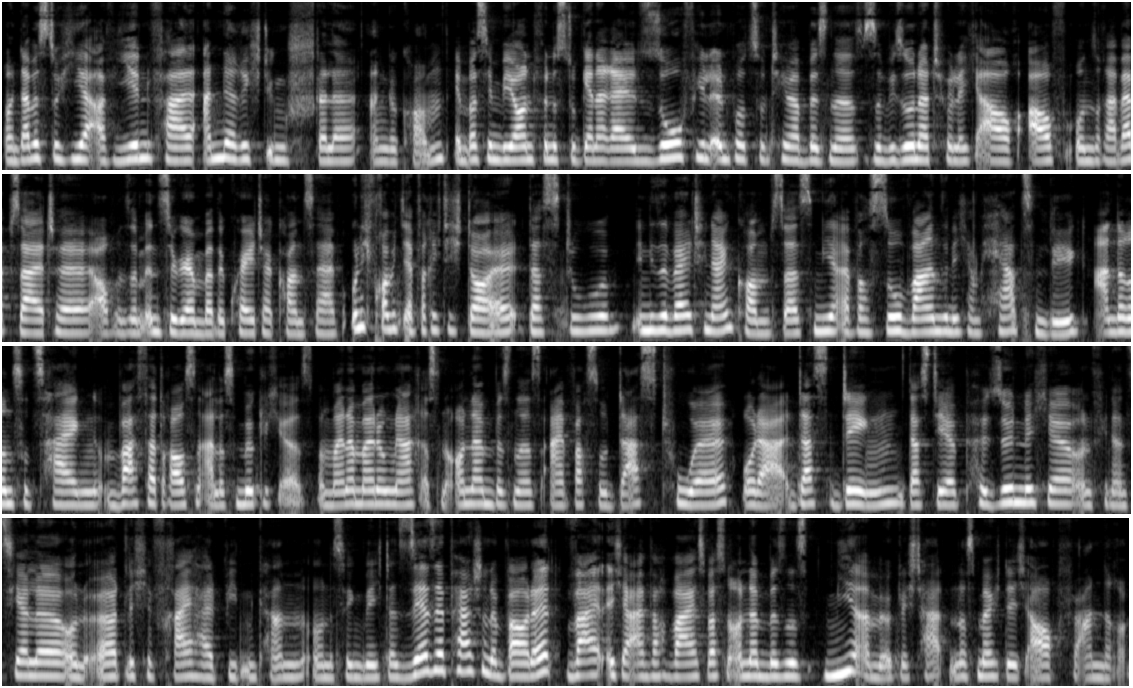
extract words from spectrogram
Und da bist du hier auf jeden Fall an der richtigen Stelle angekommen. Im Bossy Beyond findest du generell so viel Input zum Thema Business, sowieso natürlich auch auf unserer Webseite, auf unserem Instagram bei The Creator Concept. Und ich freue mich einfach richtig doll, dass du in diese Welt hineinkommst, dass mir einfach so wahnsinnig am Herzen liegt, anderen zu zeigen, was da draußen alles möglich ist. Und meiner Meinung nach ist ein Online-Business einfach so das Tool oder das Ding, das dir persönliche und finanzielle und örtliche Freiheit bieten kann. Und deswegen bin ich da sehr, sehr passionate about it, weil ich ja einfach weiß, was ein Online-Business mir ermöglicht hat. Und das möchte ich auch für andere.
